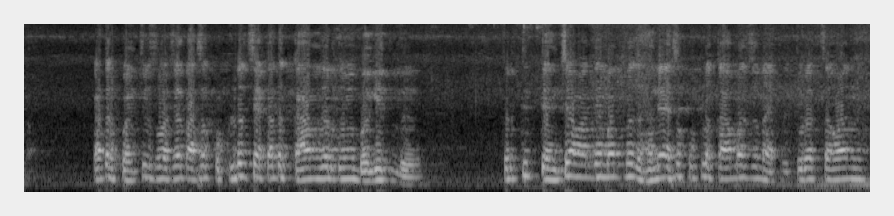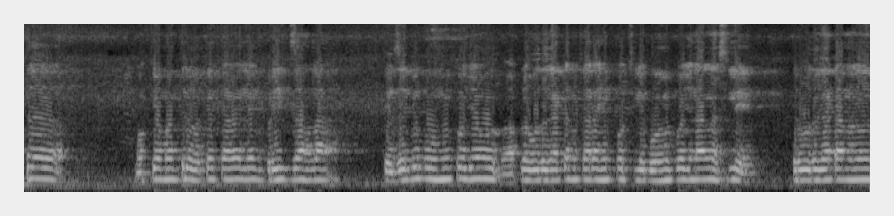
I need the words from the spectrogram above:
नाही. का तर पंचवीस वर्षात असं कुठलंच एखादं काम जर तुम्ही बघितलं तर ते त्यांच्या माध्यमातून झाले असं कुठलं कामच नाही. पृथ्वीराज चव्हाण तर मुख्यमंत्री होते त्यावेळेला एक ब्रिज झाला. त्याचं बी भूमिपूजन आपलं उद्घाटन करा हे पोचले. भूमिपूजनाला नसले तर उद्घाटनाला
